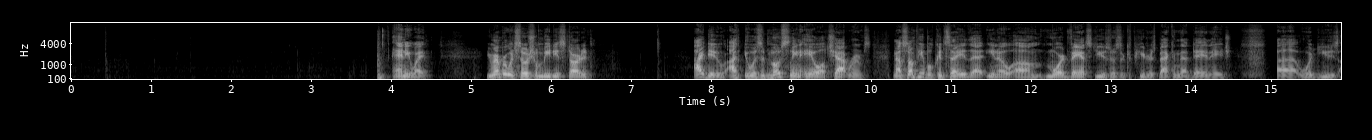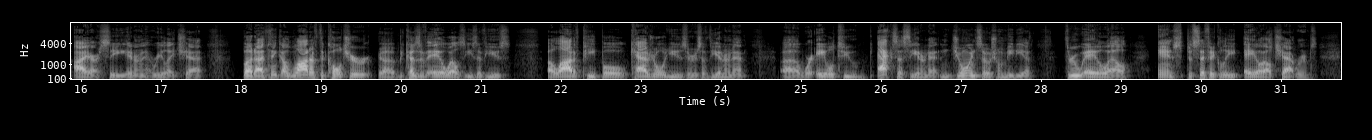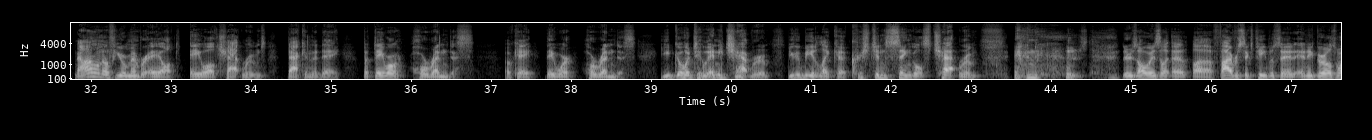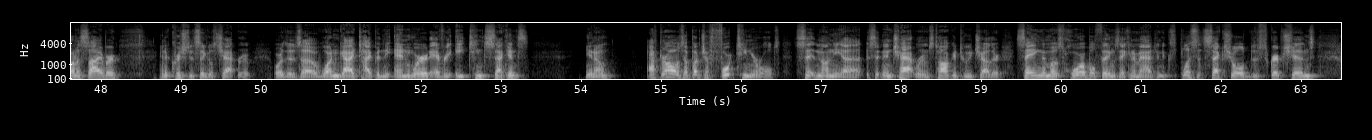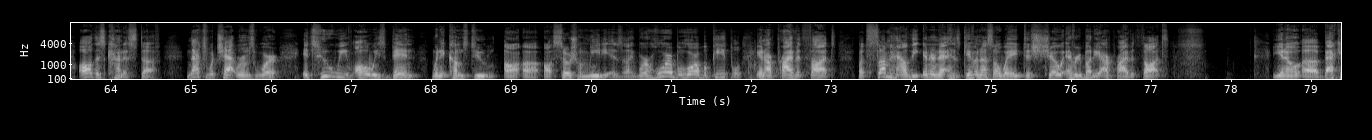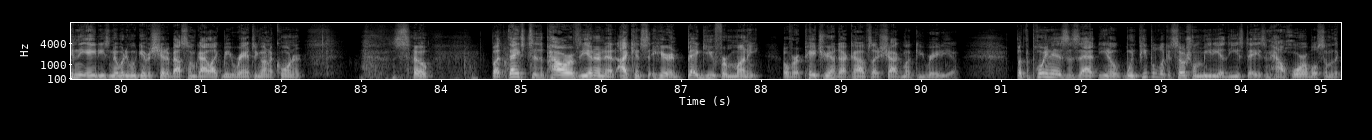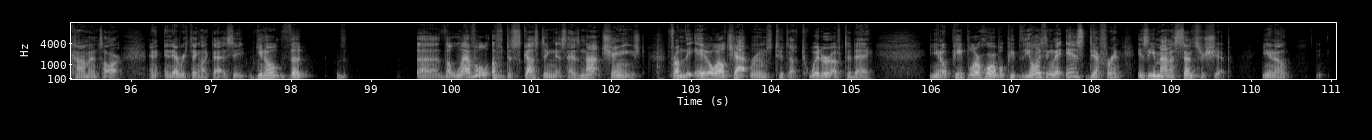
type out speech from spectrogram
Anyway, you remember when social media started? I do. I, it was mostly in AOL chat rooms. Now, some people could say that you know um, more advanced users of computers back in that day and age uh, would use IRC, Internet Relay Chat. But I think a lot of the culture, uh, because of AOL's ease of use, a lot of people, casual users of the internet, uh, were able to access the internet and join social media through AOL and specifically AOL chat rooms. Now, I don't know if you remember AOL, AOL chat rooms back in the day, but they were horrendous. Okay, they were horrendous. You'd go into any chat room. You could be like a Christian singles chat room, and there's, there's always a, a, five or six people saying, "Any girls want a cyber?" in a Christian singles chat room. Or there's a one guy typing the N word every 18 seconds. You know, after all, it's a bunch of 14 year olds sitting on the uh, sitting in chat rooms talking to each other, saying the most horrible things they can imagine, explicit sexual descriptions, all this kind of stuff. And that's what chat rooms were. It's who we've always been when it comes to uh, uh, uh, social media. It's like we're horrible, horrible people in our private thoughts, but somehow the internet has given us a way to show everybody our private thoughts. You know, uh, back in the 80s, nobody would give a shit about some guy like me ranting on a corner. so, but thanks to the power of the internet, I can sit here and beg you for money over at patreon.com slash shockmonkeyradio. But the point is, is that you know when people look at social media these days and how horrible some of the comments are and, and everything like that, you know the uh, the level of disgustingness has not changed from the AOL chat rooms to the Twitter of today. You know, people are horrible people. The only thing that is different is the amount of censorship. You know,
